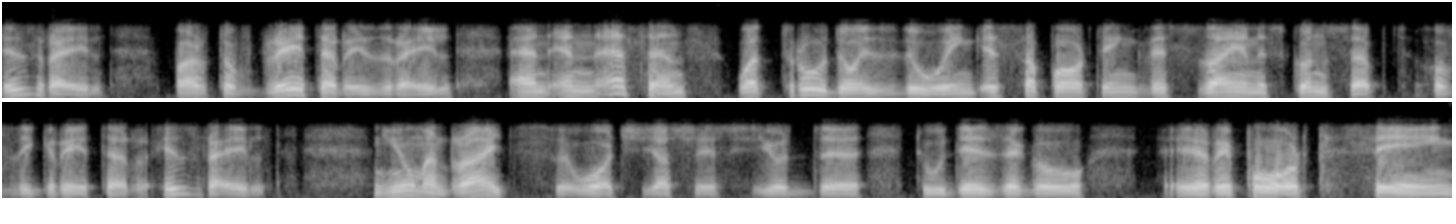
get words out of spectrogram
Israel part of greater Israel. And in essence, what Trudeau is doing is supporting this Zionist concept of the greater Israel. Human Rights Watch just issued uh, two days ago a report saying,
